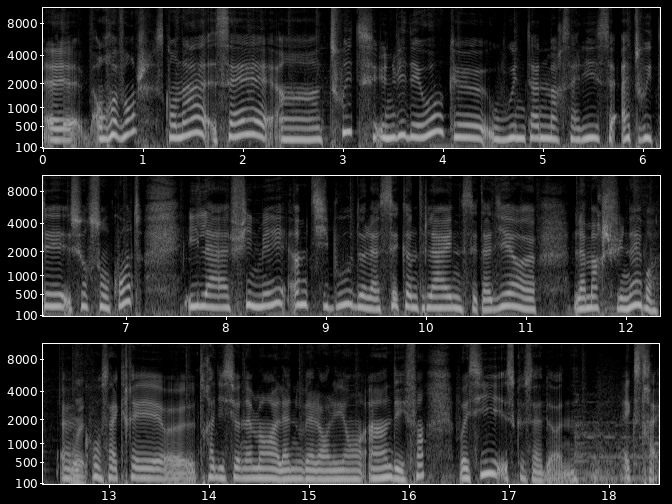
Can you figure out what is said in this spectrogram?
en revanche, ce qu'on a, c'est un tweet, une vidéo que Winton Marsalis a tweeté sur son compte. Il a filmé un petit bout de la second line, c'est-à-dire euh, la marche funèbre euh, consacrée euh, traditionnellement à la Nouvelle-Orléans à un défunt. Voici ce que ça donne. Extrait.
